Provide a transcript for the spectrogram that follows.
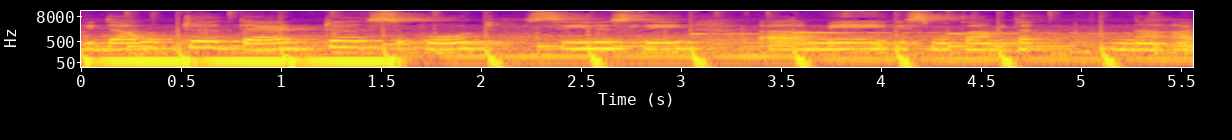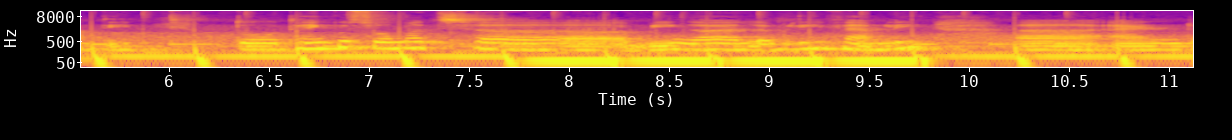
Without that support seriously मैं इस मुकाम तक ना आती। तो thank you so much being a lovely family and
